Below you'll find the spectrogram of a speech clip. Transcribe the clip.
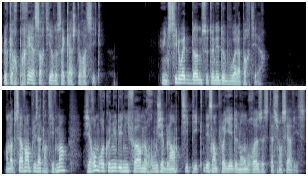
le cœur prêt à sortir de sa cage thoracique. Une silhouette d'homme se tenait debout à la portière. En observant plus attentivement, Jérôme reconnut l'uniforme rouge et blanc typique des employés de nombreuses stations-service.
